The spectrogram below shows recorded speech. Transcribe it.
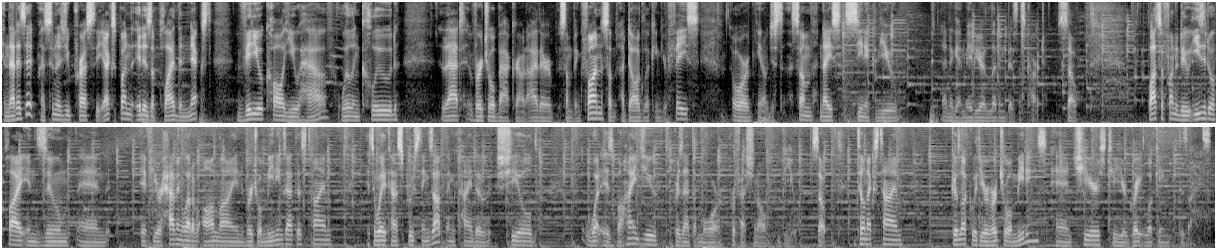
And that is it. As soon as you press the X button, it is applied. The next video call you have will include that virtual background, either something fun, some, a dog licking your face, or you know just some nice scenic view. And again, maybe your living business card. So lots of fun to do, easy to apply in Zoom, and if you're having a lot of online virtual meetings at this time, it's a way to kind of spruce things up and kind of shield what is behind you to present a more professional view. So until next time, good luck with your virtual meetings and cheers to your great looking designs.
